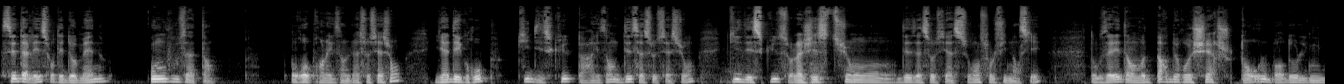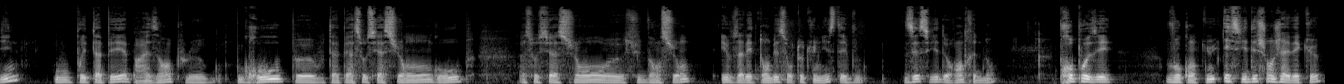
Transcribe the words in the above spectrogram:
c'est d'aller sur des domaines où on vous attend. On reprend l'exemple de l'association, il y a des groupes qui discutent par exemple des associations, qui discutent sur la gestion des associations, sur le financier. Donc vous allez dans votre barre de recherche dans haut, le bandeau LinkedIn, où vous pouvez taper par exemple groupe, vous tapez association, groupe, association, euh, subvention, et vous allez tomber sur toute une liste et vous essayez de rentrer dedans, proposer vos contenus, essayez d'échanger avec eux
